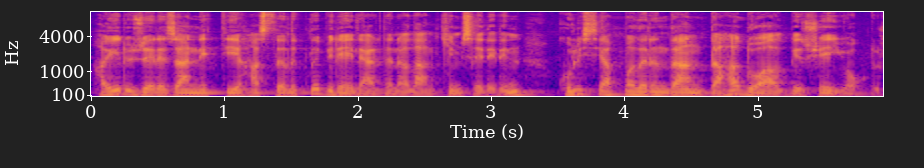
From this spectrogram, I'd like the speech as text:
hayır üzere zannettiği hastalıklı bireylerden alan kimselerin kulis yapmalarından daha doğal bir şey yoktur.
